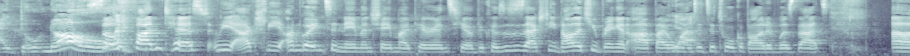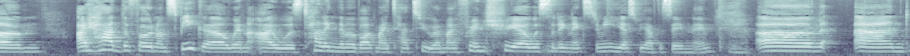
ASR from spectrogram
I don't know. so fun test we actually i'm going to name and shame my parents here because this is actually now that you bring it up i Yeah. wanted to talk about it was that um I had the phone on speaker when I was telling them about my tattoo, and my friend Shreya was sitting next to me. Yes, we have the same name. Um, and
